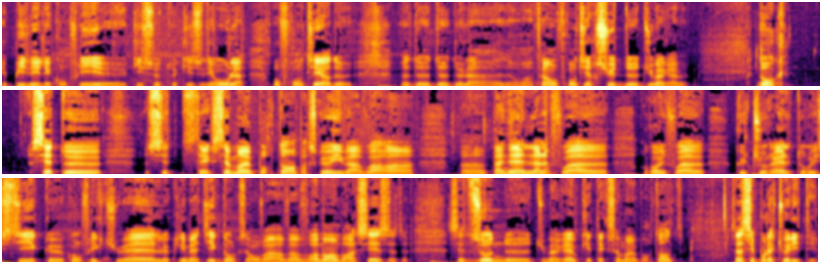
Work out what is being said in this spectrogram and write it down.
et puis les, les conflits euh, qui, se, qui se déroulent aux frontières de, de, de, de, la, enfin aux frontières sud du Maghreb. Donc, euh, c'est extrêmement important parce qu'il va avoir un, un panel à la fois, euh, encore une fois, culturel, touristique, conflictuel, climatique. Donc on va, on va vraiment embrasser cette, cette zone du Maghreb qui est extrêmement importante. Ça, c'est pour l'actualité.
